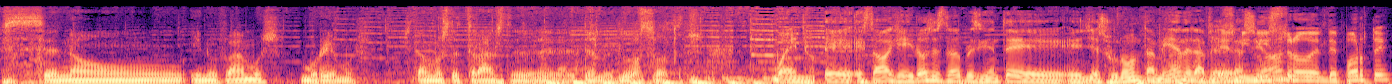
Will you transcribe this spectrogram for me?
se não inovamos, morremos. Estamos detrás de, de- de los otros. Bueno, eh, estaba Queiroz, estaba el presidente eh, Yesurún también de la El Federación. ministro del Deporte.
